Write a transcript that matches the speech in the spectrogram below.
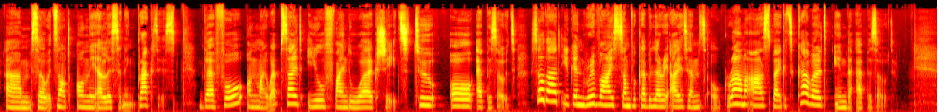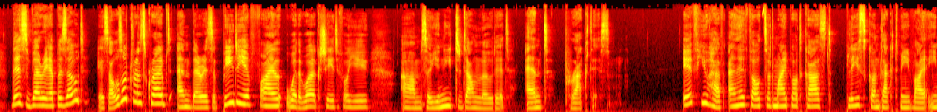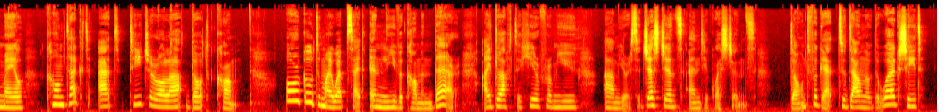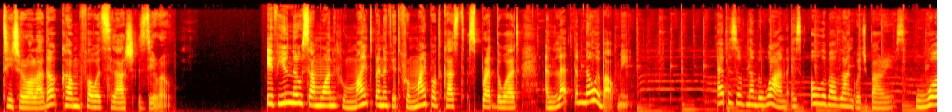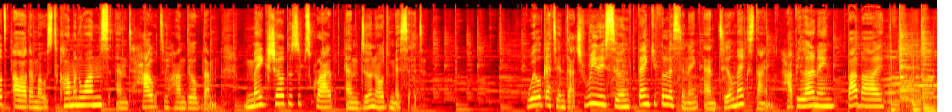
Um, so it's not only a listening practice. Therefore, on my website, you'll find worksheets to all episodes so that you can revise some vocabulary items or grammar aspects covered in the episode. This very episode is also transcribed, and there is a PDF file with a worksheet for you, um, so you need to download it and practice. If you have any thoughts on my podcast, please contact me via email contact at teacherola.com or go to my website and leave a comment there. I'd love to hear from you, um, your suggestions, and your questions. Don't forget to download the worksheet teacherola.com forward slash zero. If you know someone who might benefit from my podcast, spread the word and let them know about me. Episode number one is all about language barriers. What are the most common ones and how to handle them? Make sure to subscribe and do not miss it. We'll get in touch really soon. Thank you for listening. Until next time, happy learning. Bye bye.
